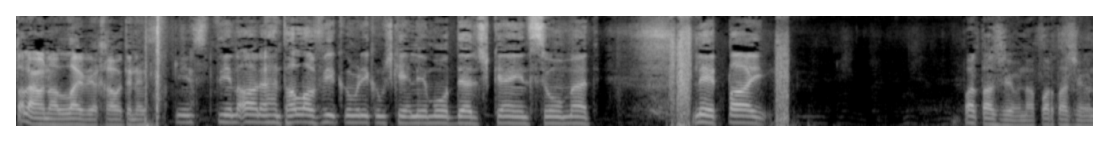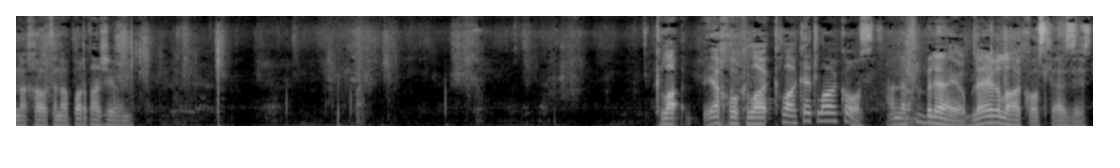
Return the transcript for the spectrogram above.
طلعونا اللايف يا خوتنا كاين 60 أنا نتهلا فيكم ريكم اش كاين لي موديل اش كاين سومات. لي طاي؟ بارطاجيونا بارطاجيونا خوتنا بارطاجيونا. كلا يا خو كلا كلاكيت لاكوست. عندنا في البلايغ بلايغ لاكوست العزيز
